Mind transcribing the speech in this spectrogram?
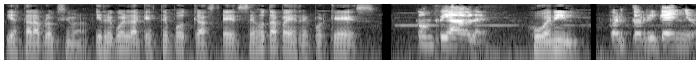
y hasta la próxima. Y recuerda que este podcast es CJPR porque es Confiable. Juvenil. Puertorriqueño.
